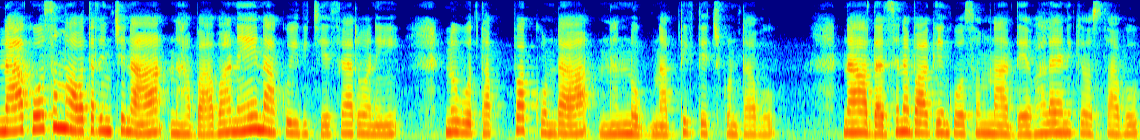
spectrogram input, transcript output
నా కోసం అవతరించిన నా బాబానే నాకు ఇది చేశారు అని నువ్వు తప్పకుండా నన్ను జ్ఞప్తికి తెచ్చుకుంటావు. నా దర్శన భాగ్యం కోసం నా దేవాలయానికి వస్తావు.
